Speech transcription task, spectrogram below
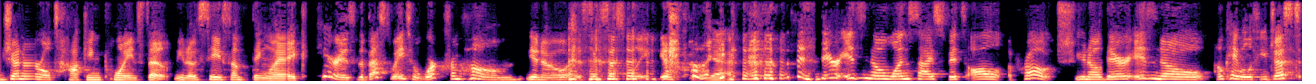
general talking points that, you know, say something like, here is the best way to work from home, you know, successfully. you know, like, listen, there is no one size fits all approach. You know, there is no, okay, well, if you just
